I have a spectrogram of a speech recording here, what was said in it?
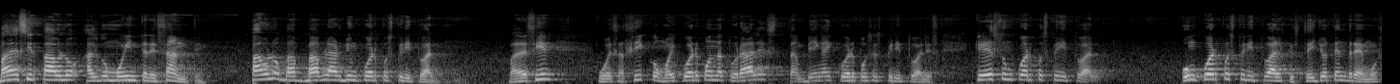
Va a decir Pablo algo muy interesante. Pablo va, a hablar de un cuerpo espiritual. Va a decir, pues así como hay cuerpos naturales, también hay cuerpos espirituales. ¿Qué es un cuerpo espiritual? Un cuerpo espiritual que usted y yo tendremos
